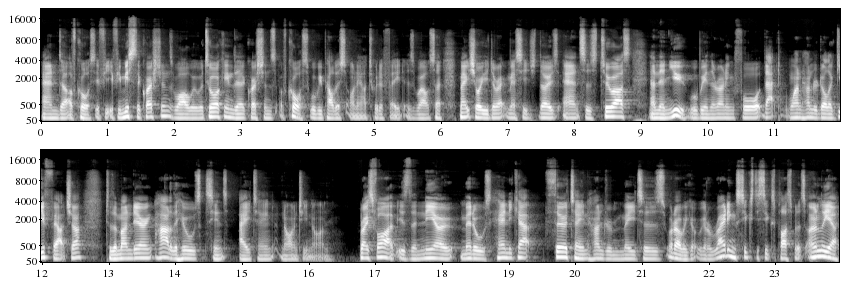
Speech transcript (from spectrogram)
And uh, of course, if you, if you missed the questions while we were talking, the questions, of course, will be published on our Twitter feed as well. So make sure you direct message those answers to us, and then you will be in the running for that $100 gift voucher to the Mundaring Heart of the Hills since 1899. Race five is the Neo Medals Handicap. 1300 meters. What are we got? We got a rating 66 plus, but it's only a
